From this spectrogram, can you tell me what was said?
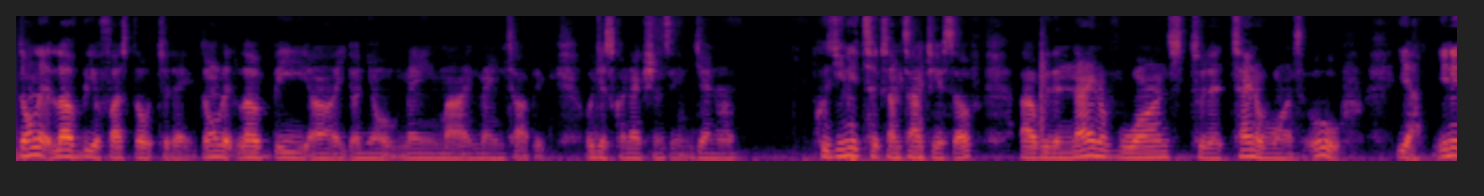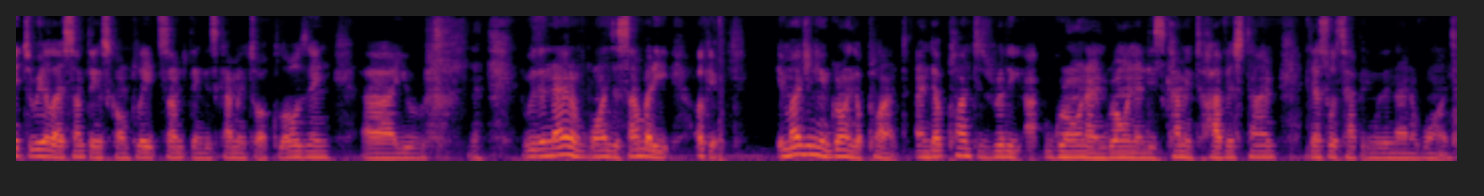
don't let love be your first thought today. Don't let love be uh on your main mind main topic or just connections in general. Because you need to take some time to yourself uh with the nine of wands to the ten of wands. Ooh, yeah you need to realize something is complete something is coming to a closing. Uh you with the nine of wands is somebody okay imagine you're growing a plant and that plant is really uh, grown and grown and it's coming to harvest time. That's what's happening with the nine of wands.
